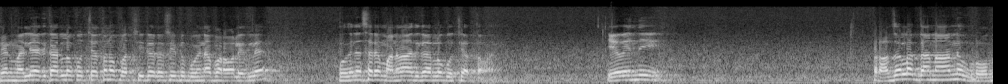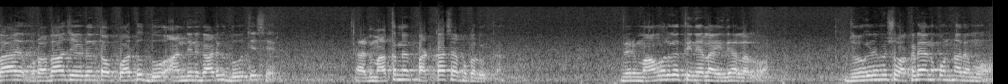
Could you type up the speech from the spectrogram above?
నేను మళ్ళీ అధికారంలోకి వచ్చేస్తాను పది సీట్లు ఇరవై సీట్లు పోయినా పర్వాలేదులే. పోయినా సరే మనమే అధికారంలోకి వచ్చేస్తామని. ఏమైంది? ప్రజల ధనాన్ని వృధా వృధా చేయడంతో పాటు దో అందిన కాడికి దోచేశారు. అది మాత్రం నేను పక్కా చెప్పగలుగుతా. మీరు మామూలుగా తినేలా ఐదేళ్ళలో జోగి రమేష్ ఒక్కడే అనుకుంటున్నారేమో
